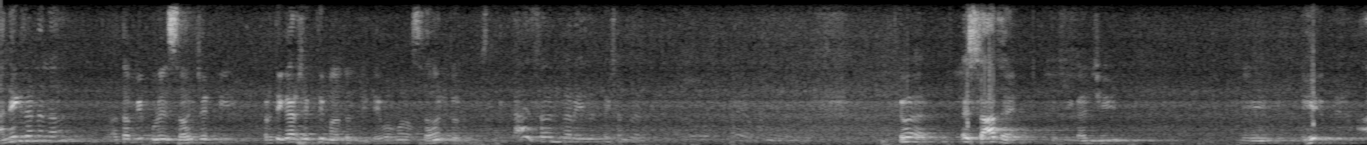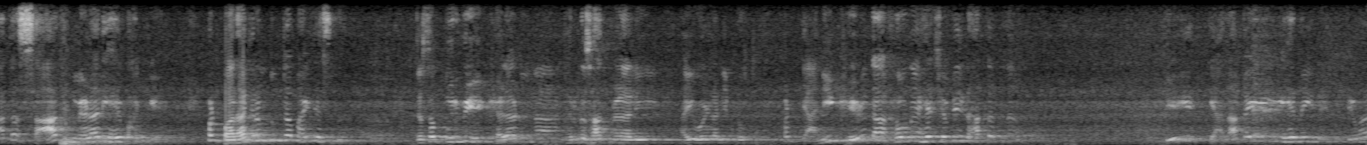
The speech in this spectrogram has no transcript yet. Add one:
अनेक जणांना ना आता मी पुढे सहनशक्ती प्रतिकारशक्ती मागत नाही तेव्हा मला सहन करू काय सहन करायचं? कशात काय? तेव्हा साथ आहे. एकमेकांची हे आता साथ मिळाली हे भाग्य आहे. पण पराक्रम तुमचा पाहिजेच ना. जसं पूर्वी खेळाडूंना घरनं साथ मिळाली आई वडिलांनी प्रोत्साहन पण त्यांनी खेळ दाखवणं हे शेवटी राहतात ना. ते त्याला काही हे नाही तेव्हा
